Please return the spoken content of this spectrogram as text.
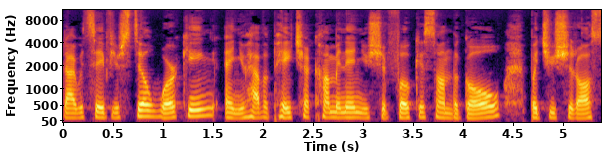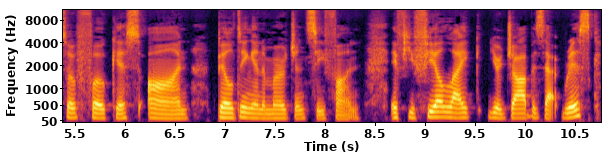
I would say if you're still working and you have a paycheck coming in, you should focus on the goal, but you should also focus on building an emergency fund. If you feel like your job is at risk,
